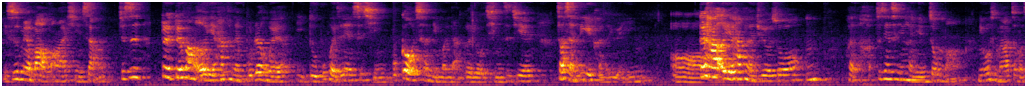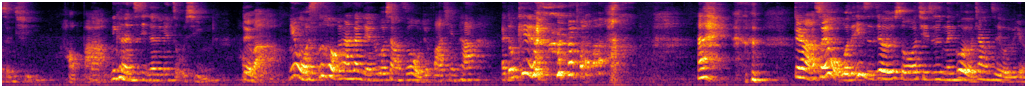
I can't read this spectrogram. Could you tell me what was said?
你是没有把我放在心上，就是对对方而言，他可能不认为已读不回这件事情不构成你们两个友情之间造成裂痕的原因。哦。对他而言，他可能觉得说，嗯，很这件事情很严重吗？你为什么要这么生气？好吧。你可能自己在那边走心，对吧？因为我事后跟他在联络上之后，我就发现他。I don't care，哎，对啊？所以，我我的意思就是说，其实能够有这样子有缘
